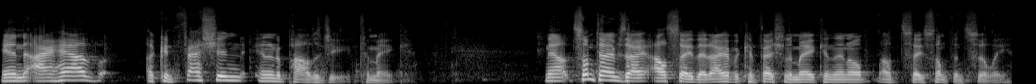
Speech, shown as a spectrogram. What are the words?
And I have a confession and an apology to make. Now, sometimes I, will say that I have a confession to make and then I'll, I'll say something silly.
